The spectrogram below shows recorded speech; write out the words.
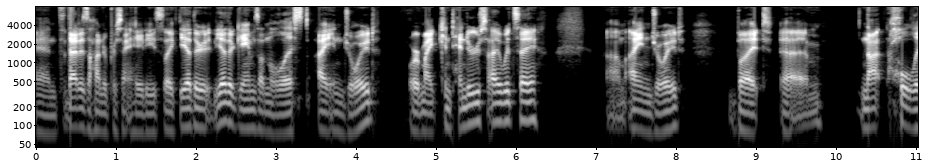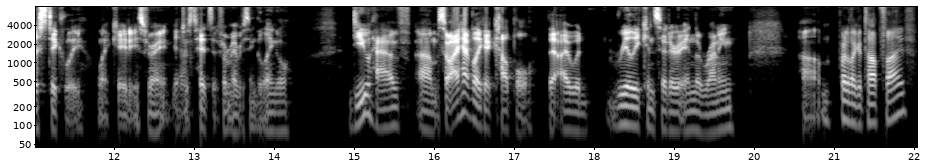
and that is 100% Hades. Like the other the other games on the list I enjoyed or my contenders I would say um, I enjoyed but um, not holistically like Hades, right? Yeah. It just hits it from every single angle do you have um, so i have like a couple that i would really consider in the running. Um, part of like a top five?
